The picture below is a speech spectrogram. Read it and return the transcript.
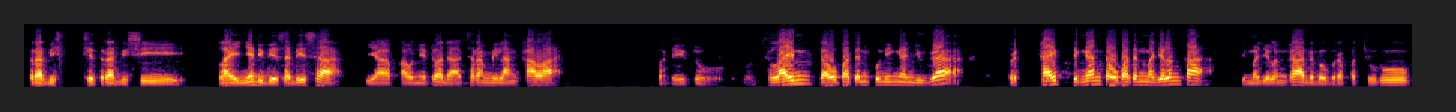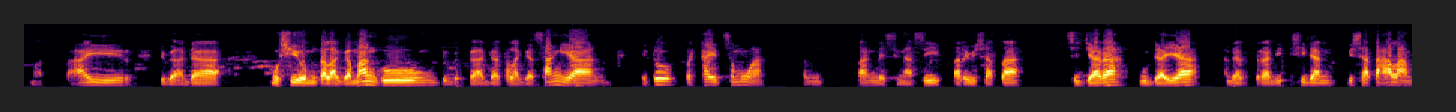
tradisi-tradisi lainnya di desa-desa. Ya tahun itu ada acara Milangkala. Seperti itu. Selain Kabupaten Kuningan juga berkait dengan Kabupaten Majalengka. Di Majalengka ada beberapa curug, mata air, juga ada Museum Talaga Manggung, juga ada Talaga Sangyang. Itu berkait semua tentang destinasi pariwisata, sejarah, budaya, ada tradisi dan wisata alam.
